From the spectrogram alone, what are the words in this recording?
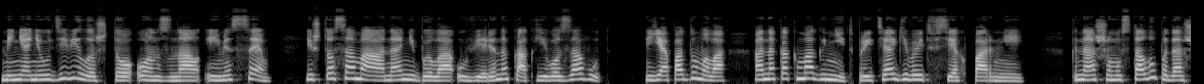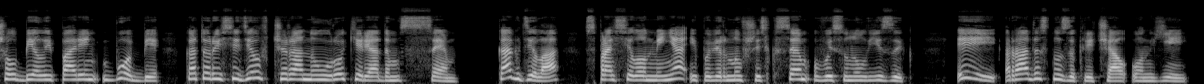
Меня не удивило, что он знал имя Сэм, и что сама она не была уверена, как его зовут. Я подумала, она как магнит притягивает всех парней. К нашему столу подошел белый парень Бобби, который сидел вчера на уроке рядом с Сэм. «Как дела?» — спросил он меня и, повернувшись к Сэм, высунул язык. «Эй!» — радостно закричал он ей.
